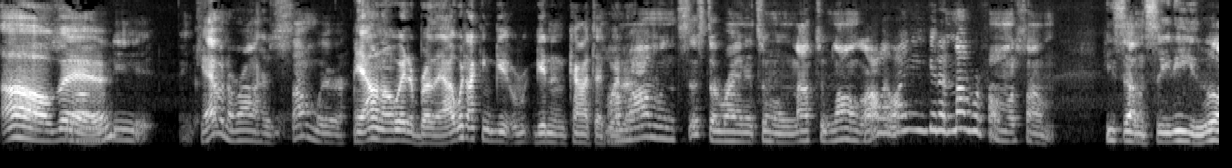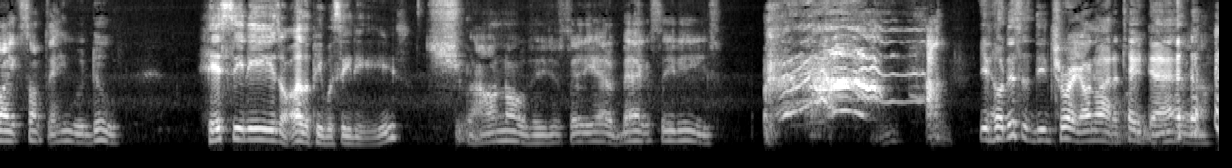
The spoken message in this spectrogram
oh man. And Kevin around here somewhere. Yeah, I don't know where the brother. I wish I can get get in contact My with him. My mom and sister ran into him not too long ago. I'm like, why you didn't get a number from him or something? He's selling CDs. Look like something he would do. His CDs or other people's CDs. Shoot, I don't know. They just said he had a bag of CDs. you know, this is Detroit. I don't know how to take that. Yeah.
